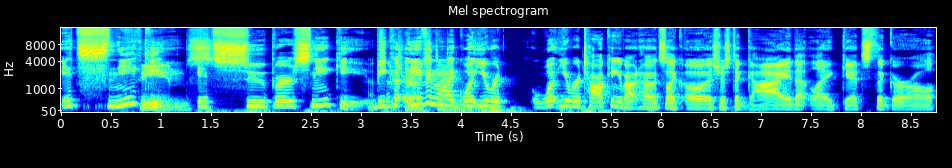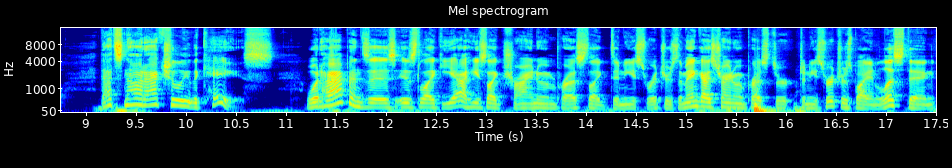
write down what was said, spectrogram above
It's sneaky. themes. It's super sneaky That's because even like what you were what you were talking about, how it's like, oh, it's just a guy that like gets the girl. That's not actually the case. What happens is is like, yeah, he's like trying to impress like Denise Richards. The main guy's trying to impress Denise Richards by enlisting,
